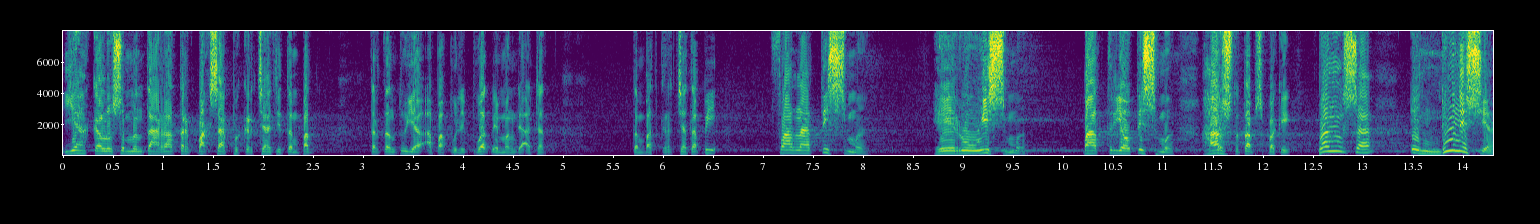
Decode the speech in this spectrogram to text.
Ya kalau sementara terpaksa bekerja di tempat tertentu ya apa boleh buat memang tidak ada tempat kerja. Tapi fanatisme, heroisme, patriotisme harus tetap sebagai bangsa Indonesia.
